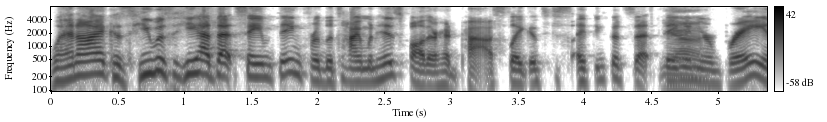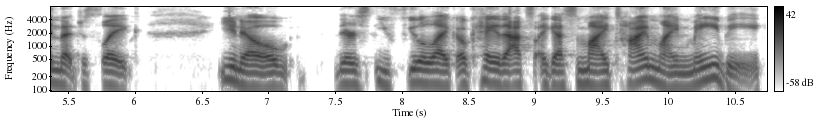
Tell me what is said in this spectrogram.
when I because he was he had that same thing for the time when his father had passed. Like it's just I think that's that thing in your brain that just like, you know, there's you feel like, okay, that's I guess my timeline, maybe,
